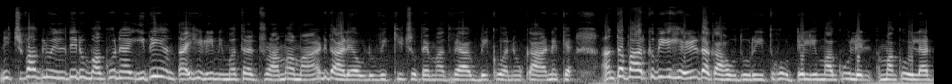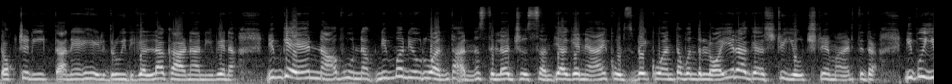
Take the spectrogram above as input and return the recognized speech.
ನಿಜವಾಗ್ಲೂ ಇಲ್ದಿರೋ ಮಗುನ ಇದೆ ಅಂತ ಹೇಳಿ ನಿಮ್ಮ ಹತ್ರ ಡ್ರಾಮಾ ಮಾಡಿದಾಳೆ ಅವಳು. ವಿಕ್ಕಿ ಜೊತೆ ಮದುವೆ ಆಗಬೇಕು ಅನ್ನೋ ಕಾರಣಕ್ಕೆ. ಅಂತ ಭಾರ್ಗವಿ ಹೇಳಿದಾಗ, ಹೌದು, ರೀತು ಹೋಟೆಲಿ ಮಗು ಇಲ್ಲ- ಮಗು ಇಲ್ಲ. ಡಾಕ್ಟರ್ ಈಗ ತಾನೇ ಹೇಳಿದ್ರು. ಇದೆಲ್ಲ ಕಾರಣ ನೀವೇನ? ನಿಮಗೆ ನಾವು ನಮ್ಮ ನಿಮ್ಮನೆಯವರು ಅಂತ ಅನ್ನಿಸ್ತಿಲ್ಲ ಜೊ, ಸಂಧ್ಯಾಗೆ ನ್ಯಾಯ ಕೊಡಿಸ್ಬೇಕು ಅಂತ ಒಂದು ಲಾಯರ್ ಆಗಿ ಅಷ್ಟು ಯೋಚನೆ ಮಾಡ್ತಿದ್ರ. ನೀವು ಈ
